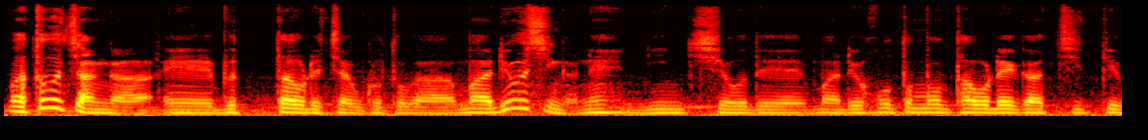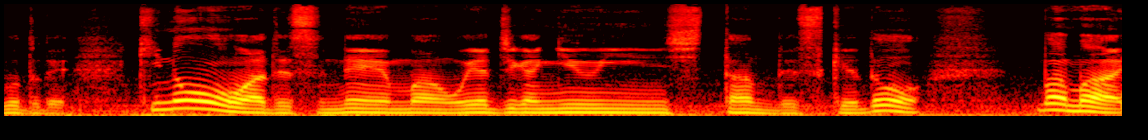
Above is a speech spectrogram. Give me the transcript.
まあ、父ちゃんが、えー、ぶっ倒れちゃうことが、まあ、両親がね、認知症で、まあ、両方とも倒れがちっていうことで、昨日はですね、まあ、親父が入院したんですけど、まあまあ、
